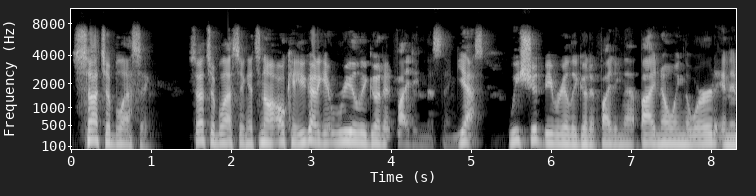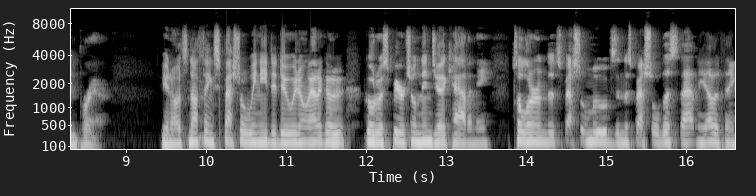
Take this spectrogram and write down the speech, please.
Such a blessing. Such a blessing. It's not okay you got to get really good at fighting this thing. Yes we should be really good at fighting that by knowing the word and in prayer you know it's nothing special we need to do we don't got to go go to a spiritual ninja academy to learn the special moves and the special this, that, and the other thing.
